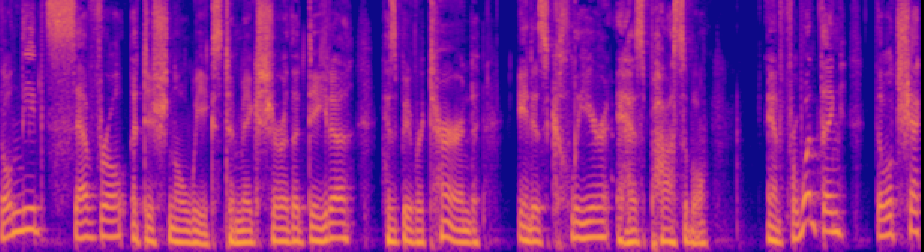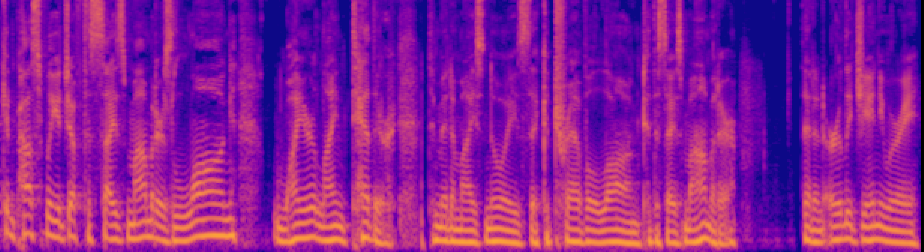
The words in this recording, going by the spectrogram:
they'll need several additional weeks to make sure the data has been returned and as clear as possible. And for one thing, they will check and possibly adjust the seismometer's long wire line tether to minimize noise that could travel along to the seismometer. Then in early January,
